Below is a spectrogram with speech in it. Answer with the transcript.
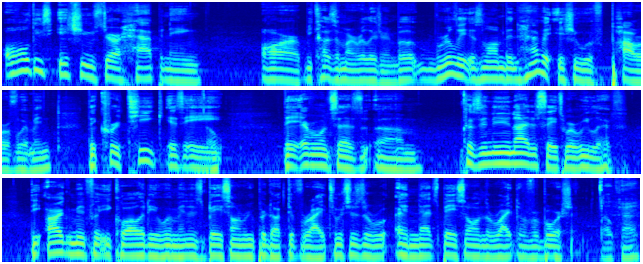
all these issues that are happening are because of my religion, but really Islam didn't have an issue with power of women. The critique is a, Nope. they everyone says, because in the United States where we live, the argument for equality of women is based on reproductive rights, which is the and that's based on the right of abortion. Okay.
